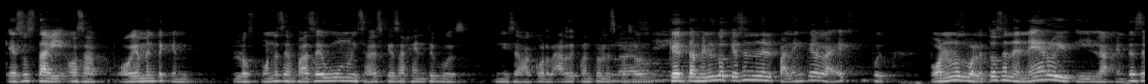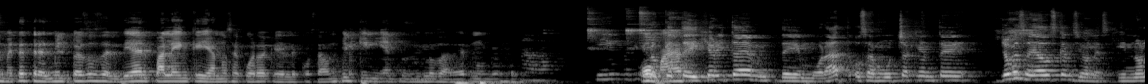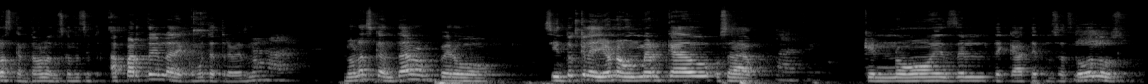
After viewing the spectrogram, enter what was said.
eso está bien, o sea, obviamente que los pones en fase 1 y sabes que esa gente, pues, ni se va a acordar de cuánto les costó. Sí. Que también es lo que hacen en el palenque de la expo, pues, ponen los boletos en enero y, y la gente se mete 3 mil pesos el día del palenque y ya no se acuerda que le costaban 1500 irlos a ver, ¿no? Ajá. Sí, pues O lo que te dije ahorita de, de Morat, o sea, mucha gente. Yo me sabía dos canciones y no las cantaban las dos canciones. Aparte de la de cómo te atreves, ¿no? Ajá. No las cantaron, pero siento que le dieron a un mercado, o sea, Ah, sí. que no es del Tecate, pues a Sí. todos los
